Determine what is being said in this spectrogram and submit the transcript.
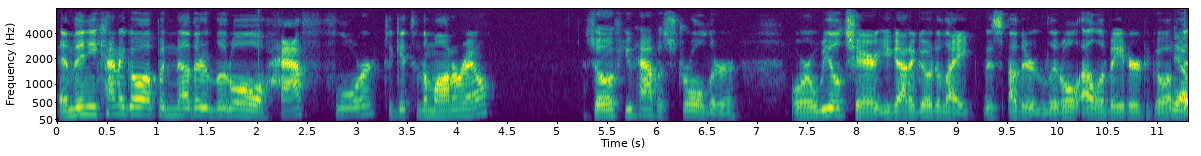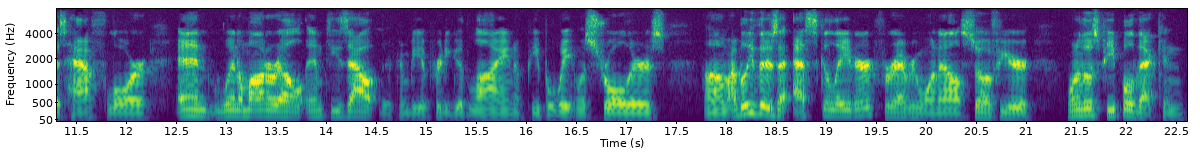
and then you kind of go up another little half floor to get to the monorail. So if you have a stroller or a wheelchair, you got to go to like this other little elevator to go up Yep. this half floor. And when a monorail empties out, there can be a pretty good line of people waiting with strollers. Um, I believe there's an escalator for everyone else. So if you're one of those people that can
